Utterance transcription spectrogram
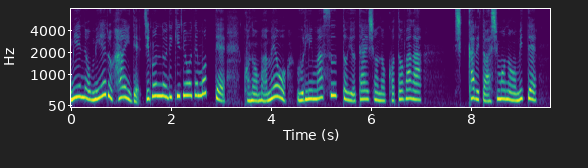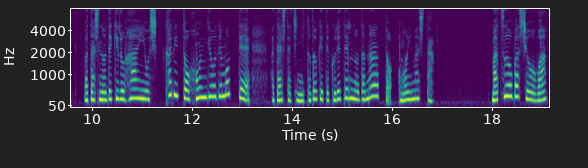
見えの見える範囲で自分の力量でもってこの豆を売りますという対処の言葉がしっかりと足物を見て私のできる範囲をしっかりと本業でもって私たちに届けてくれてるのだなと思いました。松尾芭蕉は、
